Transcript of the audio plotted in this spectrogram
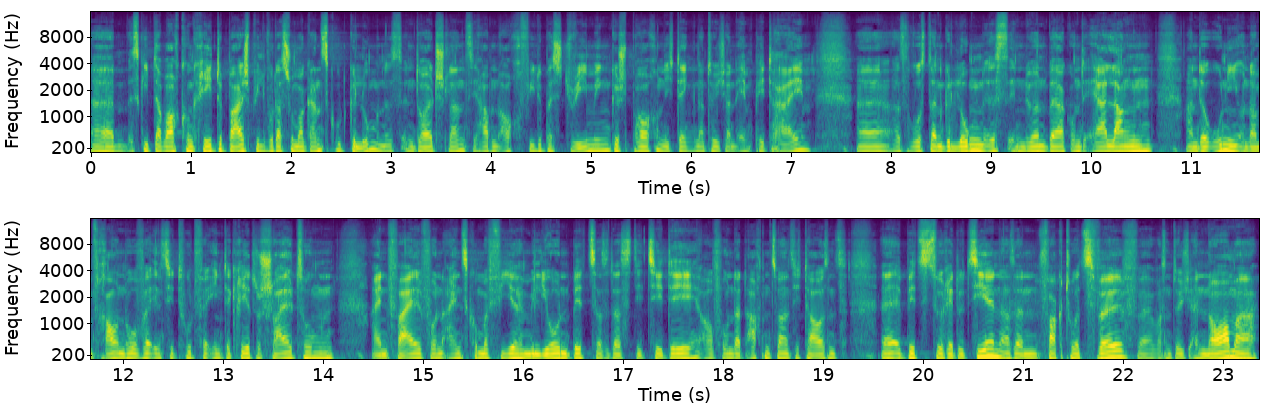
Äh, es gibt aber auch konkrete Beispiele, wo das schon mal ganz gut gelungen ist in Deutschland. Sie haben auch viel über Streaming gesprochen. Ich denke natürlich an MP3, äh, also wo es dann gelungen ist, in Nürnberg und Erlangen an der Uni und am Fraunhofer Institut für integrierte Schaltungen ein Pfeil von 1,4 Millionen Bits, also das die CD auf 128.000 äh, Bits zu reduzieren, also ein Faktor 12, äh, was natürlich enorme,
